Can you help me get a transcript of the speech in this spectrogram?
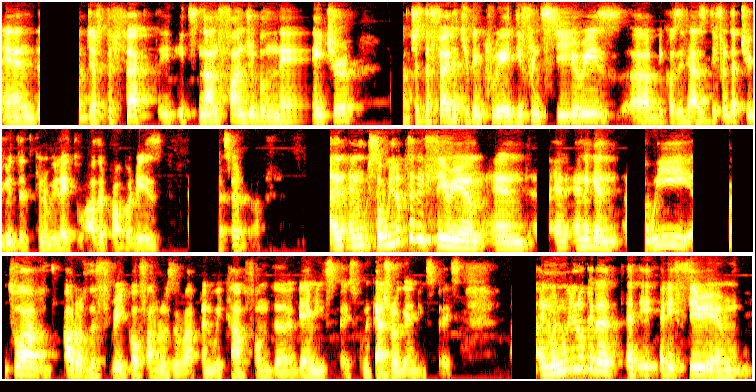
and just the fact it, it's non-fungible nature. Just the fact that you can create different series uh, because it has different attributes that can relate to other properties, etc. And, and so we looked at Ethereum, and and, and again, we two out of the three co-founders of Upland, we come from the gaming space, from the casual gaming space. And when we look at, at, at Ethereum,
